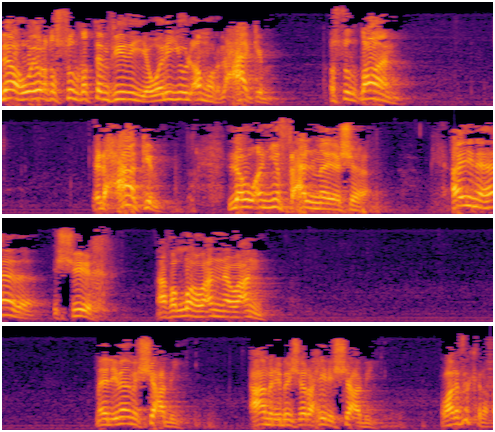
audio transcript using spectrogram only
لا هو يعطي السلطة التنفيذية ولي الأمر الحاكم السلطان الحاكم له أن يفعل ما يشاء. أين هذا الشيخ؟ عفى الله عنا وعنه. ما الإمام الشعبي عامر بن شراحيل الشعبي. وعلى فكرة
